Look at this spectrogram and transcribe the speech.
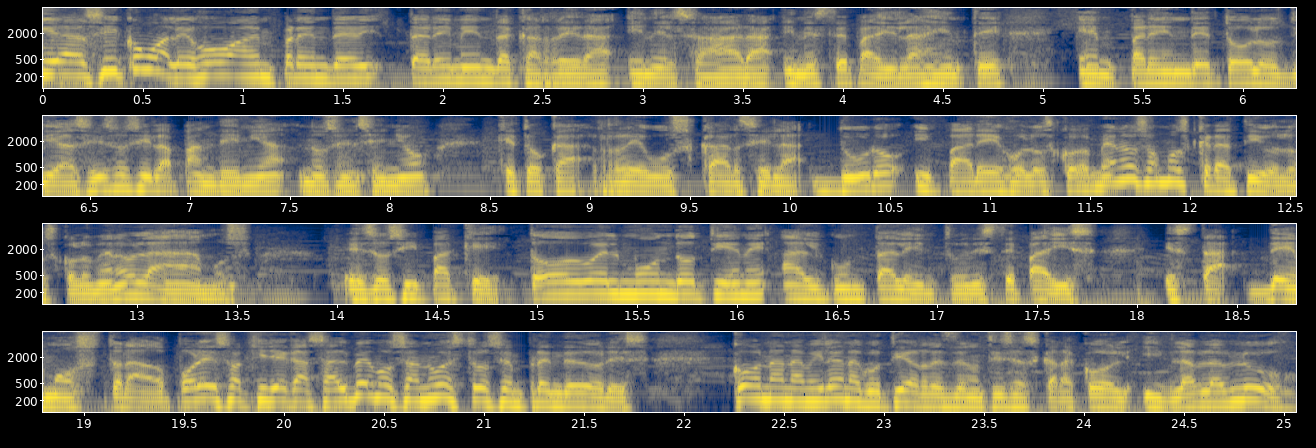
Y así como Alejo va a emprender tremenda carrera en el Sahara, en este país la gente emprende todos los días. Y eso sí, la pandemia nos enseñó que toca rebuscársela duro y parejo. Los colombianos somos creativos, los colombianos la damos. Eso sí, ¿para qué? Todo el mundo tiene algún talento en este país. Está demostrado. Por eso aquí llega Salvemos a nuestros emprendedores. Con Ana Milena Gutiérrez de Noticias Caracol y Bla Bla Blue.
